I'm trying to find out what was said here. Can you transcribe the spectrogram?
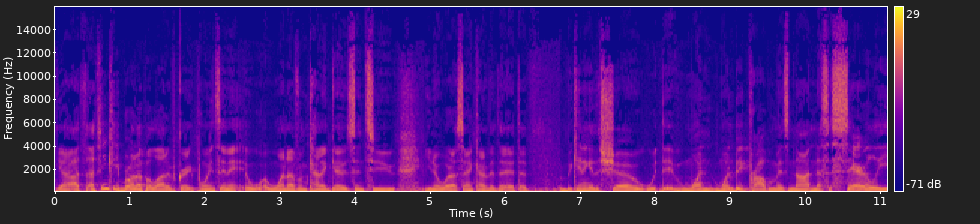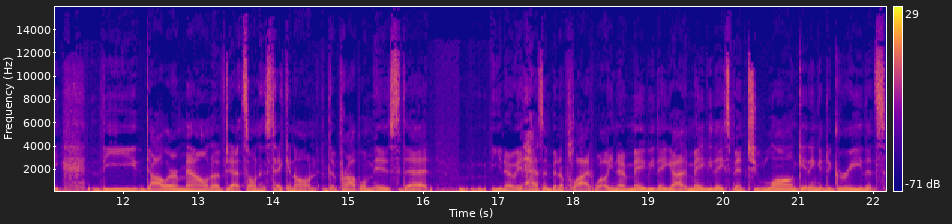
Yeah, I, th- I think he brought up a lot of great points, and one of them kind of goes into, you know, what I was saying kind of at the, at the beginning of the show. One one big problem is not necessarily the dollar amount of debt someone has taken on. The problem is that you know it hasn't been applied well. You know, maybe they got maybe they spent too long getting a degree that's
